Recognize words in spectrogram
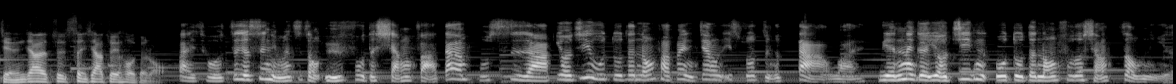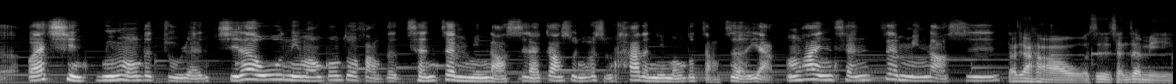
捡人家的最剩下最后的喽。拜托，这个是你们这种渔夫的想法，当然不是啊！有机无毒的农法被你这样一说，整个大歪，连那个有机无毒的农夫都想揍你了。我来请柠檬的主人喜乐屋柠檬工作坊的陈正明老师来告诉你，为什么他的柠檬都长这样。我们欢迎陈正明老。老师，大家好，我是陈正明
